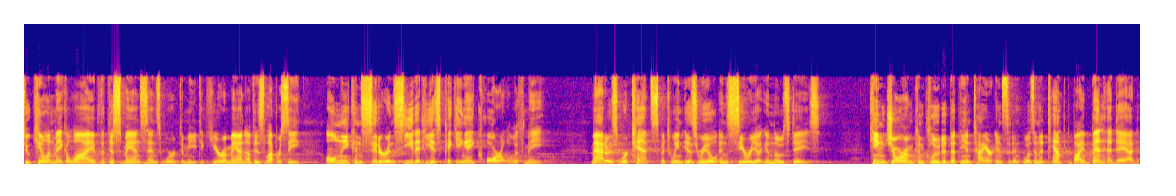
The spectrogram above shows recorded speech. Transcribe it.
to kill and make alive that this man sends word to me to cure a man of his leprosy? Only consider and see that he is picking a quarrel with me. Matters were tense between Israel and Syria in those days. King Joram concluded that the entire incident was an attempt by Ben Hadad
